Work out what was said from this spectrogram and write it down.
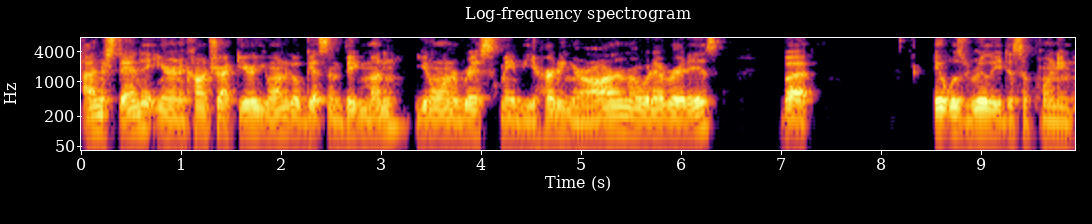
I understand it. You're in a contract year. You want to go get some big money. You don't want to risk maybe hurting your arm or whatever it is. But it was really disappointing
